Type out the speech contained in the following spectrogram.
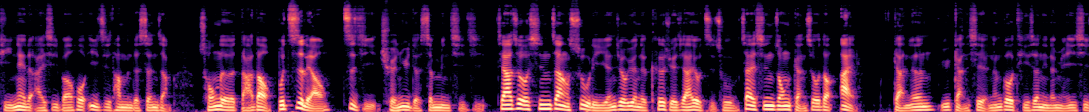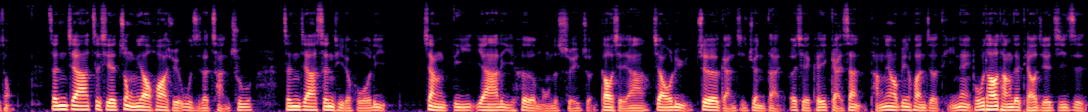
体内的癌细胞或抑制它们的生长，从而达到不治疗自己痊愈的生命奇迹。加州心脏数理研究院的科学家又指出，在心中感受到爱、感恩与感谢，能够提升你的免疫系统，增加这些重要化学物质的产出，增加身体的活力。降低压力荷尔蒙的水准、高血压、焦虑、罪恶感及倦怠，而且可以改善糖尿病患者体内葡萄糖的调节机制。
